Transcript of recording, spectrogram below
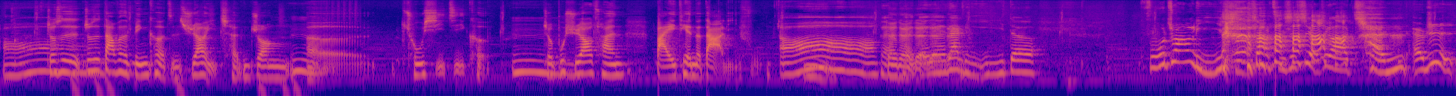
哦，就是就是大部分的宾客只需要以晨装、嗯呃出席即可，嗯就不需要穿白天的大礼服。哦，OK，对对对在礼仪的服装礼仪史上，其实是有这个成呃日日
